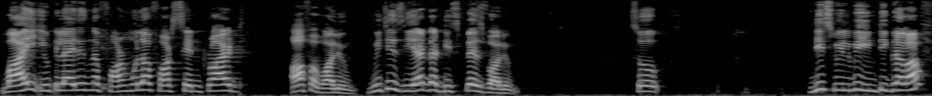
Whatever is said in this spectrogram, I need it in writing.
by utilizing the formula for centroid of a volume which is here the displaced volume. So, this will be integral of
